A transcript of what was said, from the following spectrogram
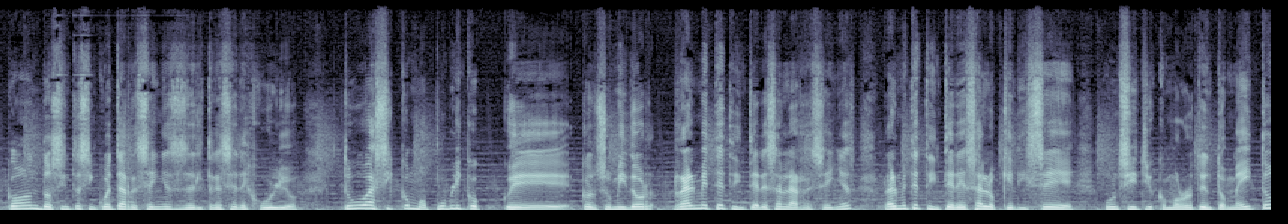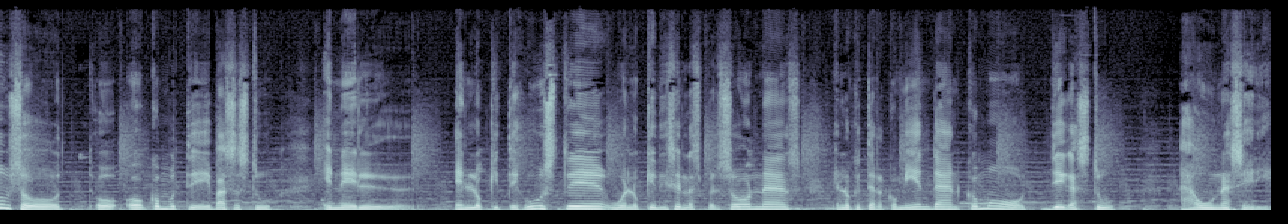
con 250 reseñas desde el 13 de julio. Tú así como público eh, consumidor, ¿realmente te interesan las reseñas? ¿Realmente te interesa lo que dice un sitio como Rotten Tomatoes? ¿O, o, o cómo te basas tú? en el en lo que te guste o en lo que dicen las personas, en lo que te recomiendan, ¿cómo llegas tú a una serie?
